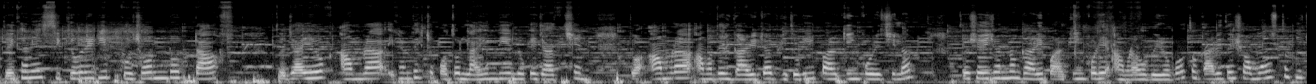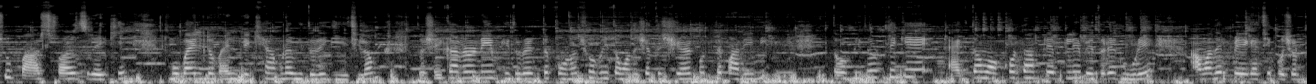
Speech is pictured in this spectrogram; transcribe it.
তো এখানে সিকিউরিটি প্রচণ্ড টাফ তো যাই হোক, আমরা এখান থেকে কত লাইন দিয়ে লোকে যাচ্ছেন, তো আমরা আমাদের গাড়িটা ভিতরেই পার্কিং করেছিলাম। তো সেই জন্য গাড়ি পার্কিং করে আমরাও বেরোবো। তো গাড়িতে সমস্ত কিছু পার্স ফার্স রেখে মোবাইল টোবাইল রেখে আমরা ভিতরে গিয়েছিলাম। তো সেই কারণে ভিতরের তো কোনো ছবি তোমাদের সাথে শেয়ার করতে পারিনি। তো ভিতর থেকে একদম অক্ষরধাম টেম্পলের ভেতরে ঘুরে আমাদের পেয়ে গেছে প্রচণ্ড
